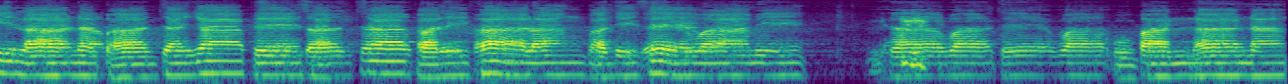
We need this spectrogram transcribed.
คิลานะปัญจยาเพสัญชาปริคารังปฏิเสวามิยาวาเทวาอุปันนานัง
